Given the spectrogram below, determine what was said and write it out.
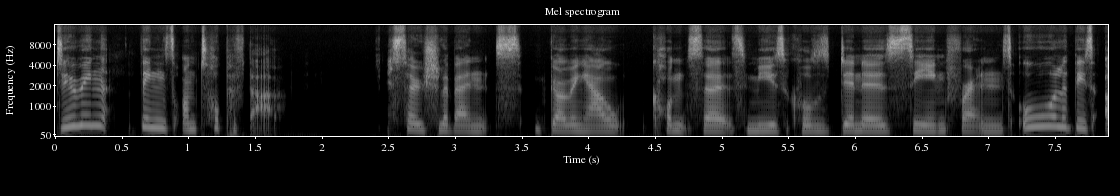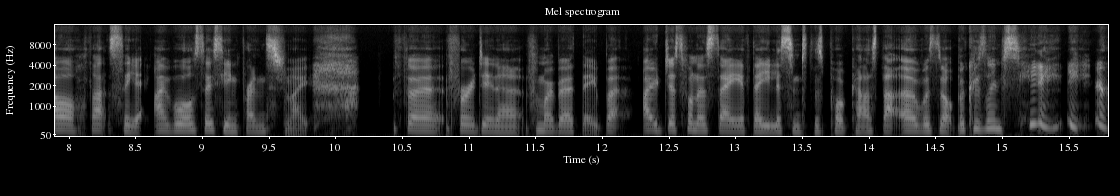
Doing things on top of that, social events, going out, concerts, musicals, dinners, seeing friends, all of these. Oh, that's it. I'm also seeing friends tonight for for a dinner for my birthday. But I just want to say, if they listen to this podcast, that uh, was not because I'm seeing you.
